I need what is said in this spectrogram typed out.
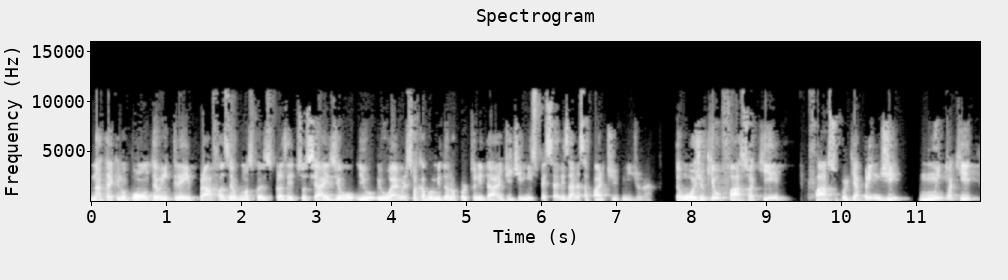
na Tecnoponta, eu entrei para fazer algumas coisas para as redes sociais e o, e, o, e o Emerson acabou me dando a oportunidade de me especializar nessa parte de vídeo, né? Então hoje o que eu faço aqui, faço porque aprendi muito aqui.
